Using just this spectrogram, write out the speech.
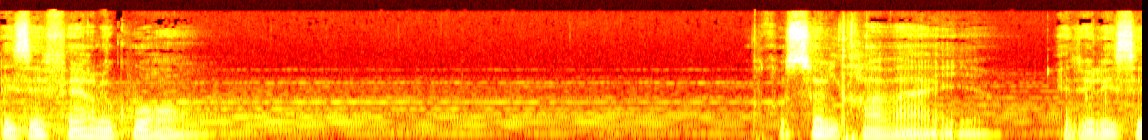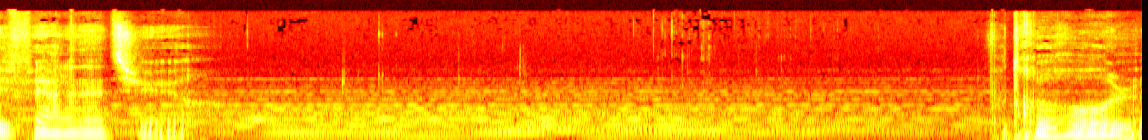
laisser faire le courant. Votre seul travail est de laisser faire la nature. Votre rôle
